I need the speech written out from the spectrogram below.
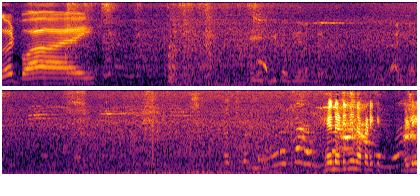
ಗುಡ್ ಬಾಯ್ ಹೇ ನಡಿ, ನೀನು ಆ ಕಡೆಗೆ. ಬೆಳಿ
